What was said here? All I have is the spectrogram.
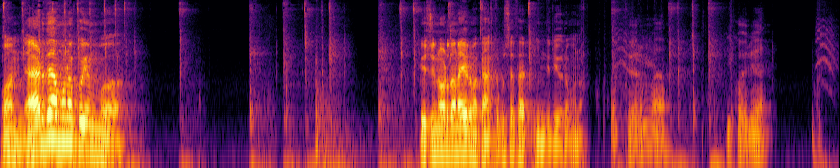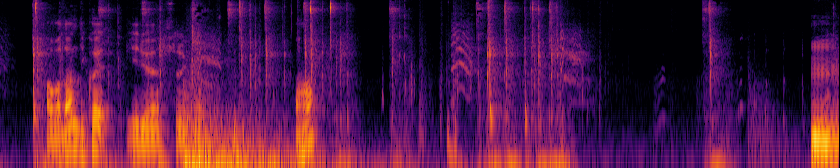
Ulan nerede amına koyun bu? Gözünü oradan ayırma kanka bu sefer indiriyorum onu. Bakıyorum da. Dikoyluyor. Havadan diko geliyor sürekli. Aha. Hmm.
